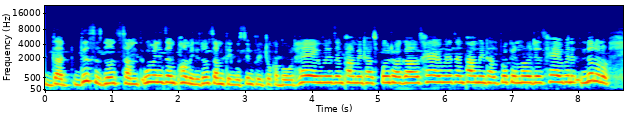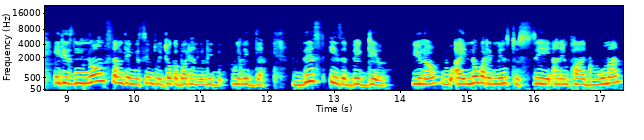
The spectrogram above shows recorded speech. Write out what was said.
that this is not some women's empowerment is not something we simply talk about. Hey, women's empowerment has spoiled our girls. Hey, women's empowerment has broken marriages. Hey, women. No, no, no. It is not something we simply talk about and we live we live there. This is a big deal. You know, I know what it means to see an empowered woman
